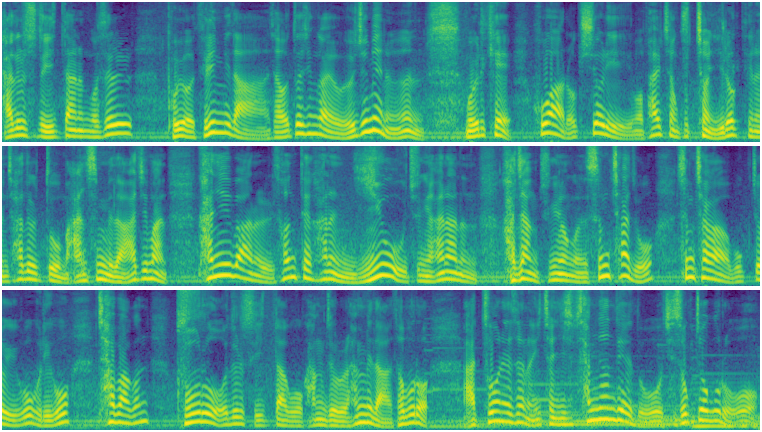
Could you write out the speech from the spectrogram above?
닫을 수도 있다는 것을 보여드립니다. 자, 어떠신가요? 요즘에는 뭐 이렇게 호화 럭셔리 뭐 8천, 9천 1억 되는 차들도 많습니다. 하지만 카니발을 선택하는 이유 중에 하나는 가장 중요한 건 승차죠. 승차가 목적이고 그리고 차박은 부로 얻을 수 있다고 강조를 합니다. 더불어 아트원에서는 2023년도에도 지속적으로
